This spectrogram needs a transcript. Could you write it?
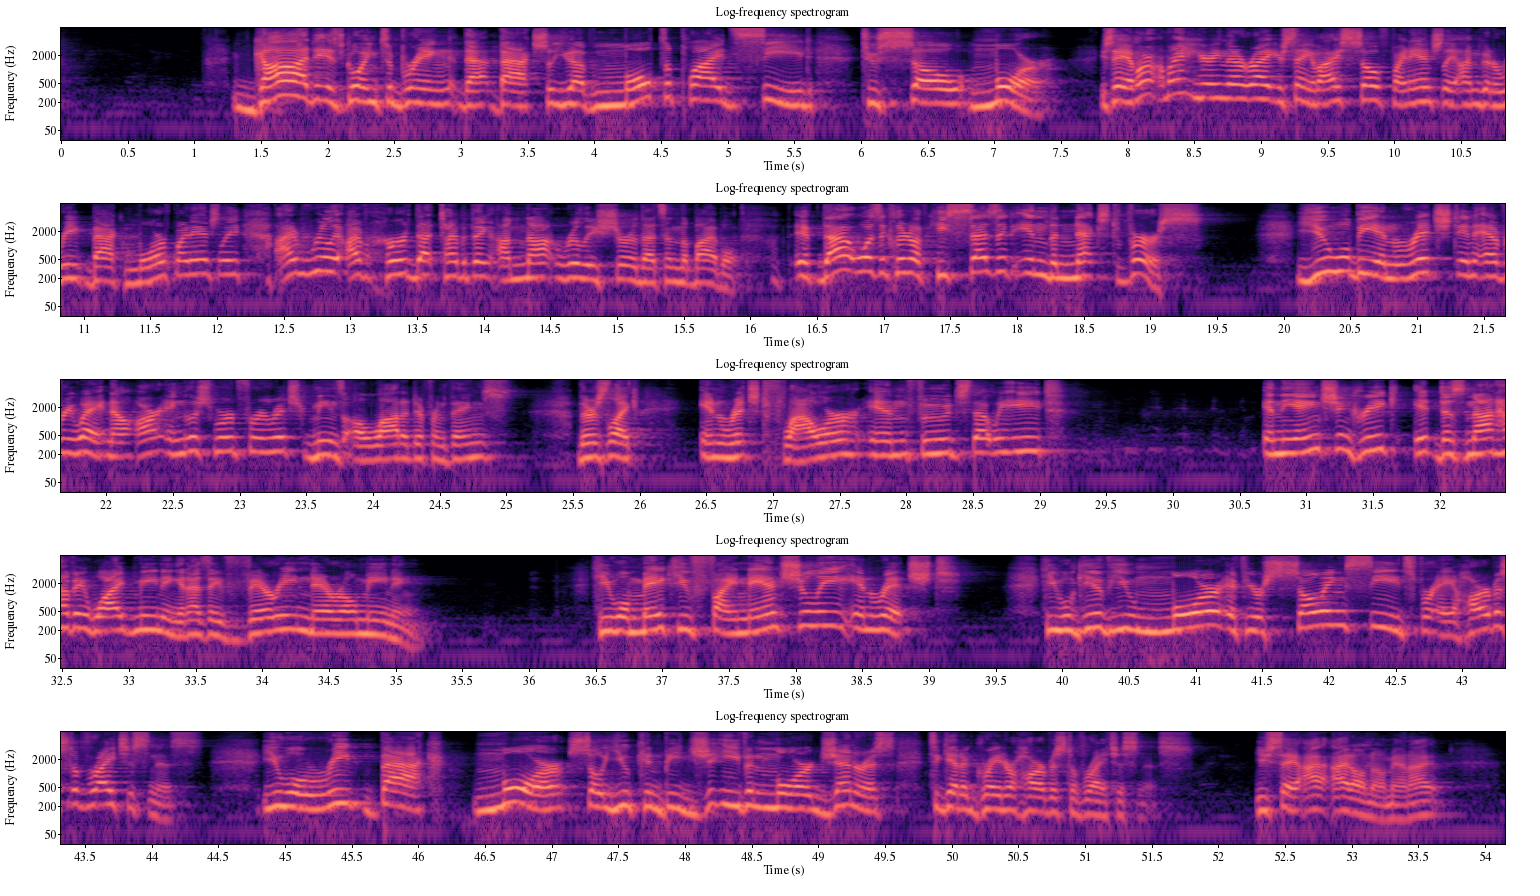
God is going to bring that back so you have multiplied seed to sow more. You say, am I, am I, hearing that right? You're saying if I sow financially, I'm going to reap back more financially? I really, I've heard that type of thing. I'm not really sure that's in the Bible. If that wasn't clear enough, he says it in the next verse. You will be enriched in every way. Now, our English word for enriched means a lot of different things. There's like enriched flour in foods that we eat. In the ancient Greek, it does not have a wide meaning, it has a very narrow meaning. He will make you financially enriched. He will give you more if you're sowing seeds for a harvest of righteousness. You will reap back more so you can be even more generous to get a greater harvest of righteousness. You say, I, I don't know, man. I,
